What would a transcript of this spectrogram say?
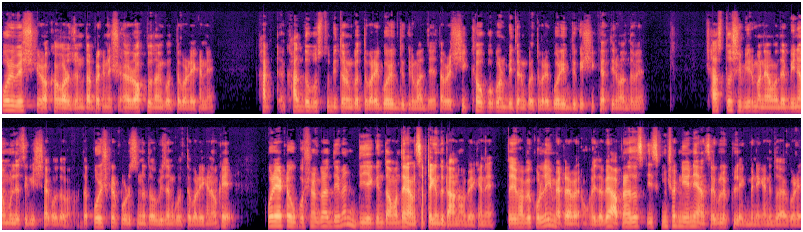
পরিবেশকে রক্ষা করার জন্য, তারপরে এখানে রক্তদান করতে পারে এখানে। খাদ্যবস্তু বিতরণ করতে পারে গরিব দুঃখীর মাধ্যমে তারপরে শিক্ষা উপকরণ বিতরণ করতে পারে গরিব দুঃখী শিক্ষার্থীর মাধ্যমে। স্বাস্থ্য শিবির মানে আমাদের বিনামূল্যে চিকিৎসা করতে পারে পরিষ্কার পরিচ্ছন্নতা অভিযান করতে পারে এখানে ওকে করে একটা উপসংহার দেবেন, দিয়ে কিন্তু আমাদের অ্যান্সারটা কিন্তু ডান হবে এখানে। তো এইভাবে করলেই ম্যাটার হয়ে যাবে। আপনারা জাস্ট স্ক্রিনশট নিয়ে নিয়ে অ্যান্সারগুলো একটু লিখবেন এখানে, দয়া করে।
